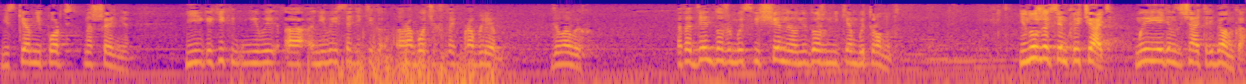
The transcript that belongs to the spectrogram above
ни с кем не портить отношения, никаких, не, вы, а, не выяснять никаких рабочих своих проблем, деловых. Этот день должен быть священный, он не должен никем быть тронут. Не нужно всем кричать, мы едем зачинать ребенка.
